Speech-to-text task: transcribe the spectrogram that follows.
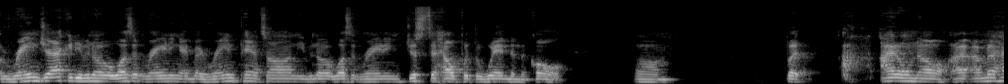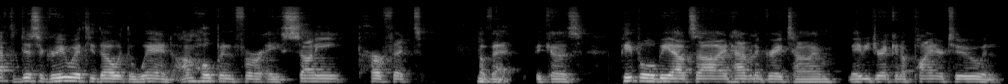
a rain jacket, even though it wasn't raining. I had my rain pants on, even though it wasn't raining, just to help with the wind and the cold. Um, but I don't know. I, I'm going to have to disagree with you, though, with the wind. I'm hoping for a sunny, perfect event because people will be outside having a great time, maybe drinking a pint or two and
